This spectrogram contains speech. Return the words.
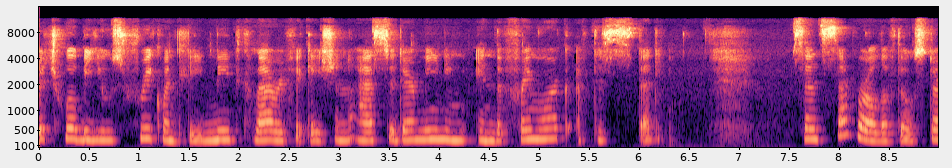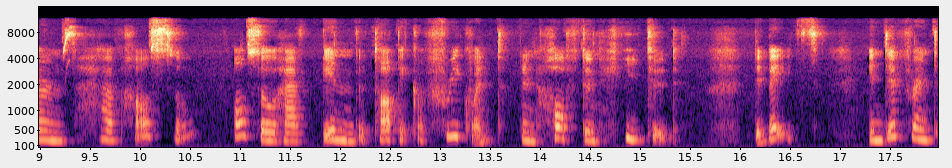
which will be used frequently need clarification as to their meaning in the framework of this study. Since several of those terms have also also have been the topic of frequent and often heated debates in different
